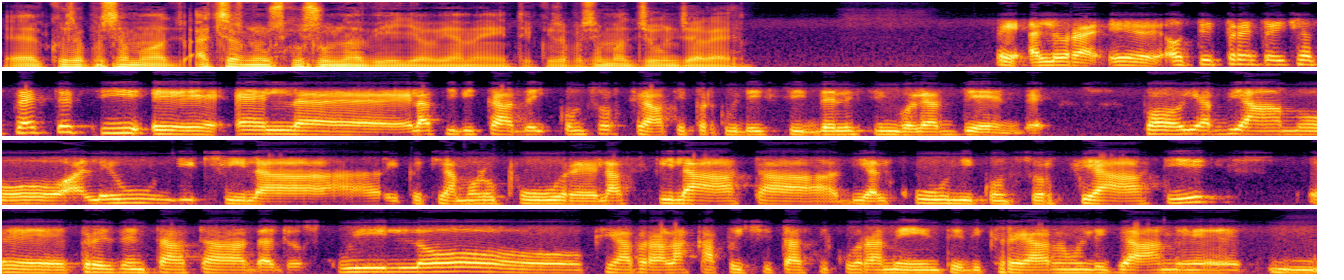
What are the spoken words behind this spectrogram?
Eh, cosa possiamo a Cernusco sul Naviglio ovviamente, cosa possiamo aggiungere? Eh, allora, eh, 8.30-17 sì, eh, è, l'attività dei consorziati, per cui dei, delle singole aziende. Poi abbiamo alle 11, la, ripetiamolo pure, la sfilata di alcuni consorziati eh, presentata da Giosquillo che avrà la capacità sicuramente di creare un legame mh,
